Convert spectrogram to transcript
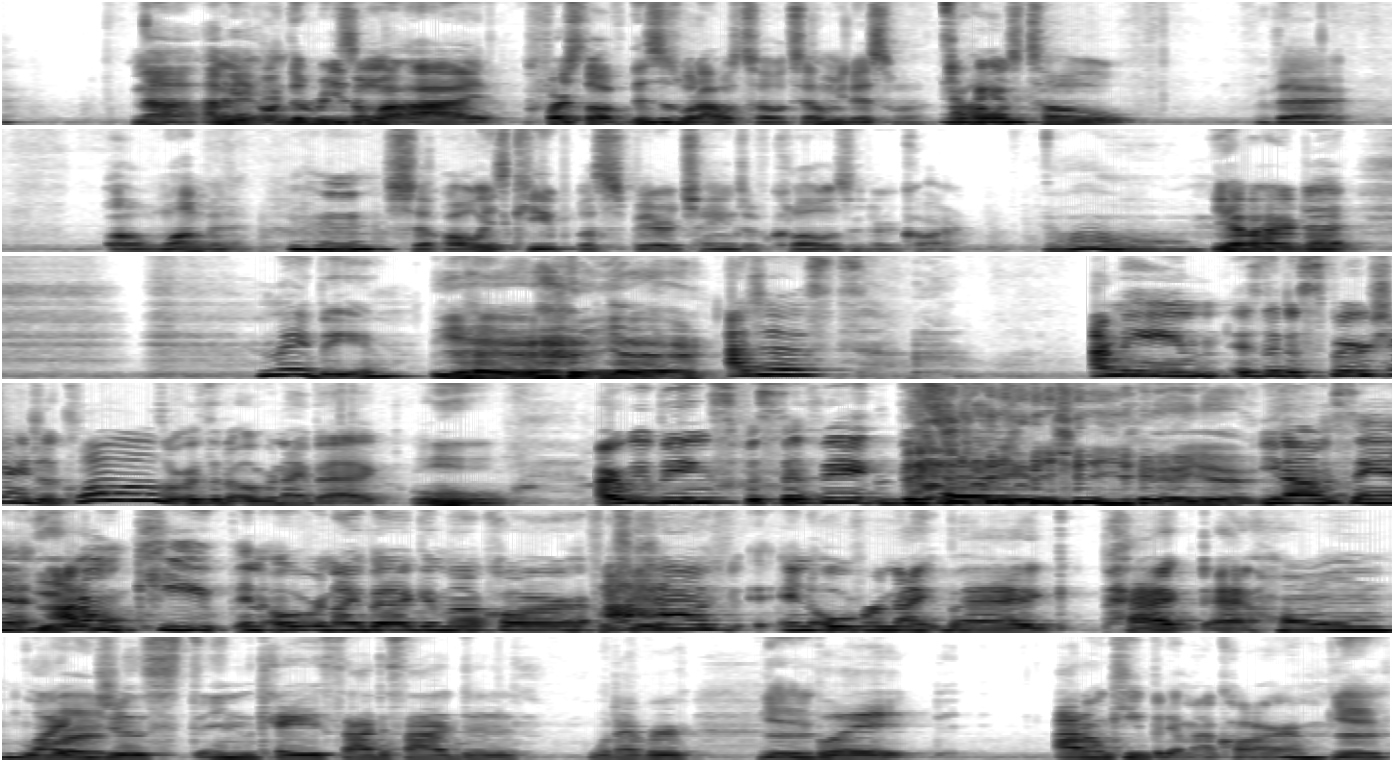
Nah, I mean the reason why I first off, this is what I was told. Tell me this one. I was told that a woman Mm-hmm. should always keep a spare change of clothes in her car. oh You ever heard that? maybe Yeah, yeah. I just. I mean, is it a spare change of clothes or is it an overnight bag? Ooh. Are we being specific? Because yeah, yeah. You know what I'm saying? Yeah. I don't keep an overnight bag in my car. For I have an overnight bag packed at home, like Right. just in case I decide to whatever. Yeah. But I don't keep it in my car. Yeah.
